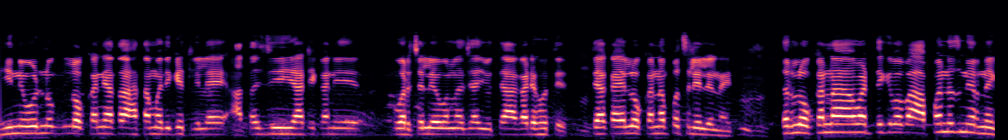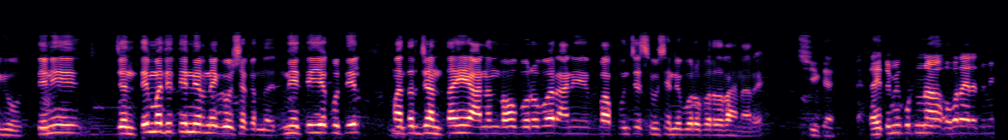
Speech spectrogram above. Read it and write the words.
ही निवडणूक लोकांनी आता हातामध्ये घेतलेली आहे. आता जी या ठिकाणी वरच्या लेवलला ज्या युत्या आघाड्या होते त्या काही लोकांना पचलेल्या नाहीत. तर लोकांना वाटते की बाबा आपणच निर्णय घेऊ. त्यांनी जनतेमध्ये ते निर्णय घेऊ शकत नाहीत. नेते एक होतील मात्र जनता ही आनंद भाऊ बरोबर आणि बापूंच्या शिवसेने बरोबर राहणार आहे. ठीक आहे. ताई तुम्ही कुठून उभं राहिला तुम्ही?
